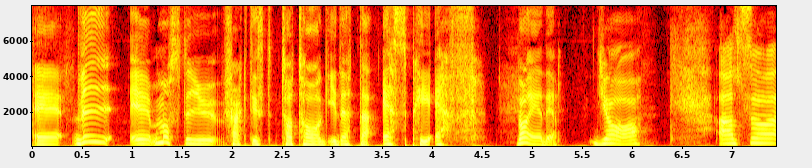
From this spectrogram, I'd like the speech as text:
Eh, vi eh, måste ju faktiskt ta tag i detta SPF. Vad är det? Ja, alltså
